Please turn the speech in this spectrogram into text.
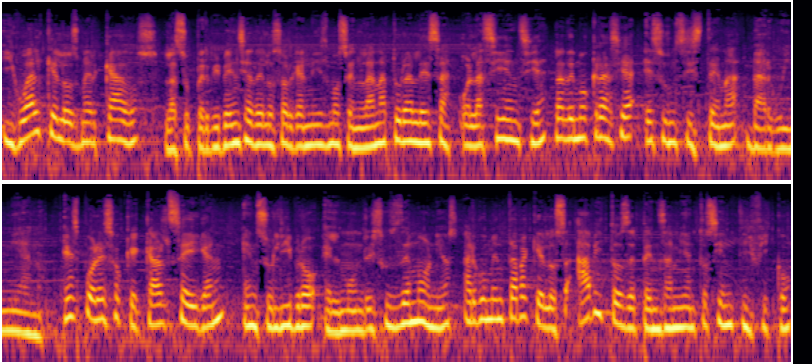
Igual que los mercados, la supervivencia de los organismos en la naturaleza o la ciencia, la democracia es un sistema darwiniano. Es por eso que Carl Sagan, en su libro El mundo y sus demonios, argumentaba que los hábitos de pensamiento científico,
